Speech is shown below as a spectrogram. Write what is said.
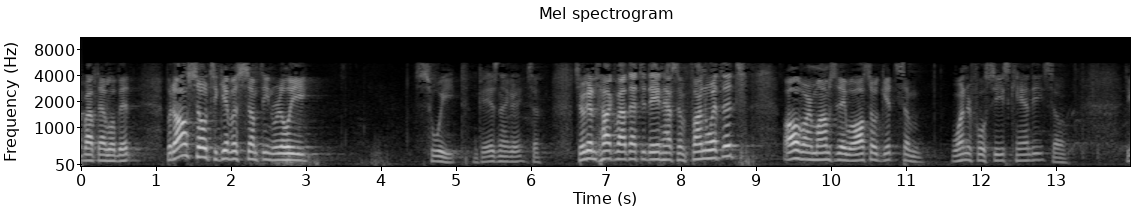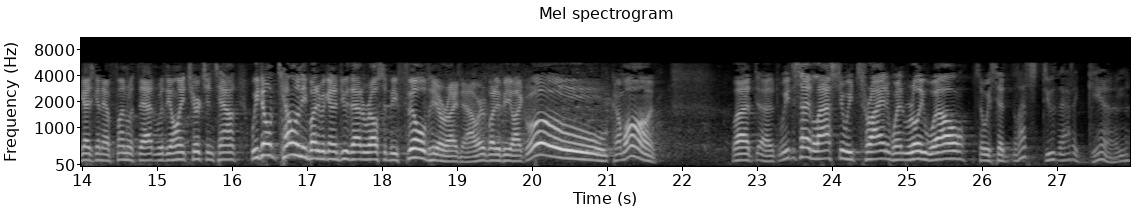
about that a little bit, but also to give us something really sweet. Okay, isn't that great? So, so we're going to talk about that today and have some fun with it. All of our moms today will also get some wonderful See's candy. So you guys going to have fun with that. We're the only church in town. We don't tell anybody we're going to do that or else it'd be filled here right now. Everybody would be like, whoa, come on. But uh, we decided last year we tried. It went really well. So we said, let's do that again.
